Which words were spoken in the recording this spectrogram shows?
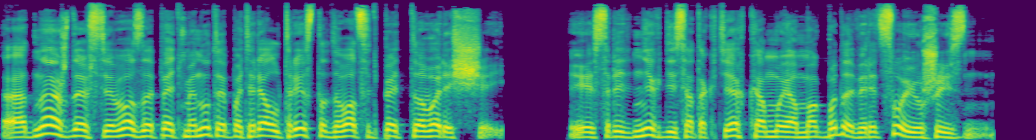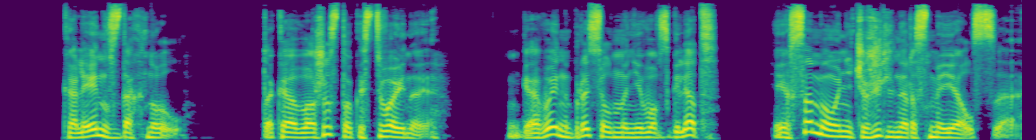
«Однажды всего за пять минут я потерял 325 товарищей, и среди них десяток тех, кому я мог бы доверить свою жизнь». Клейн вздохнул. «Такова жестокость войны». Гавейн бросил на него взгляд и самоуничижительно рассмеялся.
